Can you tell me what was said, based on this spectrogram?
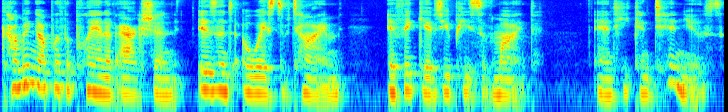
coming up with a plan of action isn't a waste of time if it gives you peace of mind. And he continues,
